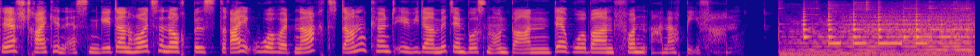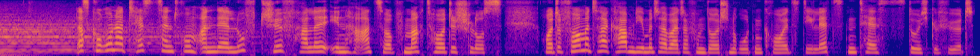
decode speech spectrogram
Der Streik in Essen geht dann heute noch bis 3 Uhr heute Nacht. Dann könnt ihr wieder mit den Bussen und Bahnen der Ruhrbahn von A nach B fahren. Das Corona-Testzentrum an der Luftschiffhalle in Harzopf macht heute Schluss. Heute Vormittag haben die Mitarbeiter vom Deutschen Roten Kreuz die letzten Tests durchgeführt.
